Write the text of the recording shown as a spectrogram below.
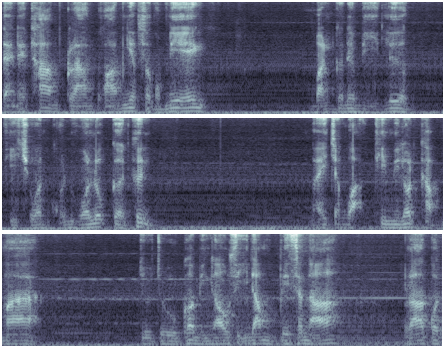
แต่ในท่ามกลางความเงียบสงบนี้เอง มันก็ได้มีเรื่องที่ชวนขนหัวลุกเกิดขึ้น ในจังหวะที่มีรถขับมา จู่ๆก็มีเงาสีดำปริศนา ปรากฏ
